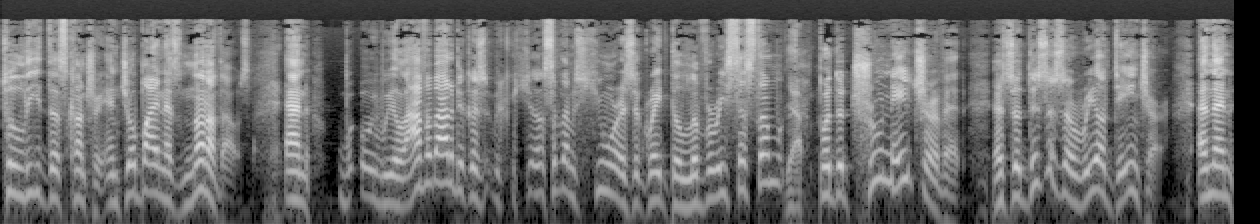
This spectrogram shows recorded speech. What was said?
to lead this country. And Joe Biden has none of those. And we laugh about it because sometimes humor is a great delivery system. Yep. But the true nature of it is that this is a real danger. And then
